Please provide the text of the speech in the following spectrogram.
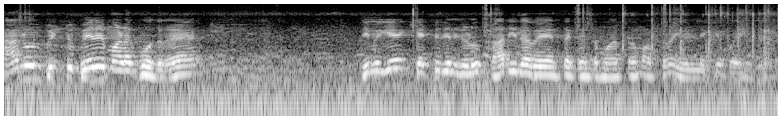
ಕಾನೂನು ಬಿಟ್ಟು ಬೇರೆ ಮಾಡಕ್ ಹೋದ್ರೆ ನಿಮಗೆ ಕೆಟ್ಟ ದಿನಗಳು ಕಾದಿದಾವೆ ಅಂತಕ್ಕಂಥ ಮಾತ್ರ ಮಾತ್ರ ಹೇಳಲಿಕ್ಕೆ ಬಯಸ್ತೇನೆ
